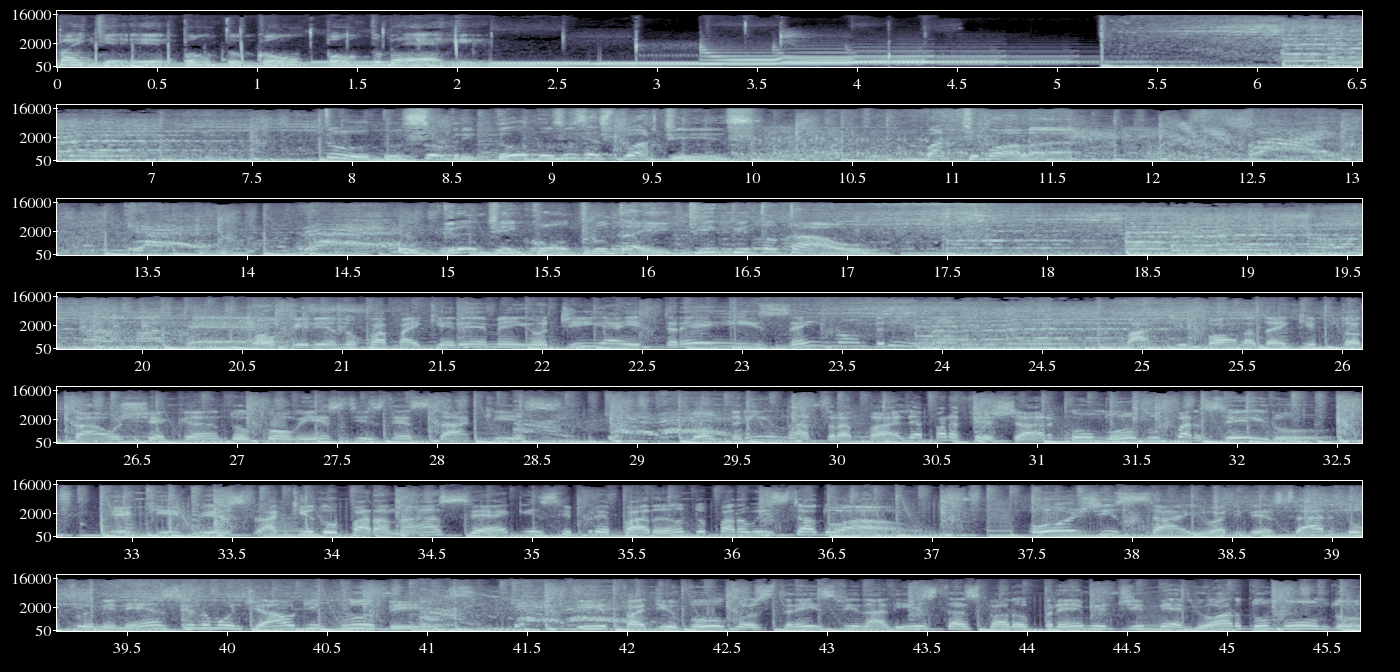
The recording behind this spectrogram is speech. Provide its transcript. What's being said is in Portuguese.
paiquerê.com.br Tudo sobre todos os esportes. Bate-bola. O grande encontro da equipe total. Conferindo com a Paiquerê, meio-dia e três em Londrina. Bate-bola da equipe total chegando com estes destaques. Londrina trabalha para fechar com um novo parceiro. Equipes aqui do Paraná seguem se preparando para o estadual. Hoje sai o aniversário do Fluminense no Mundial de Clubes. FIFA divulga os três finalistas para o prêmio de melhor do mundo.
